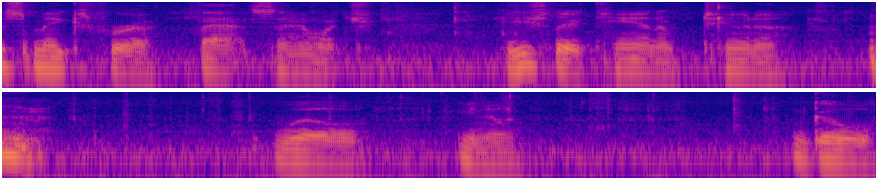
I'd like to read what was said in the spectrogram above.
This makes for a fat sandwich. usually a can of tuna will, you know, go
